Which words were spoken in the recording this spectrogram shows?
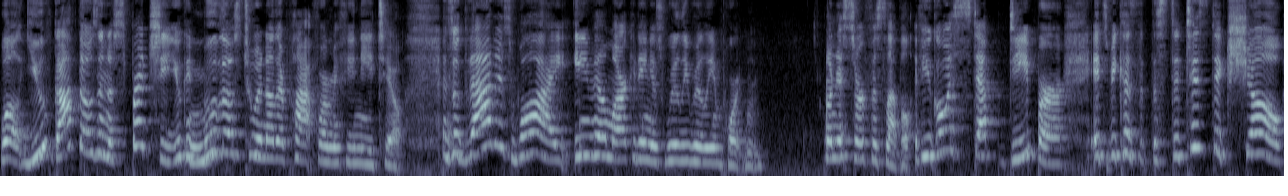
Well, you've got those in a spreadsheet. You can move those to another platform if you need to. And so that is why email marketing is really, really important on a surface level. If you go a step deeper, it's because the statistics show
